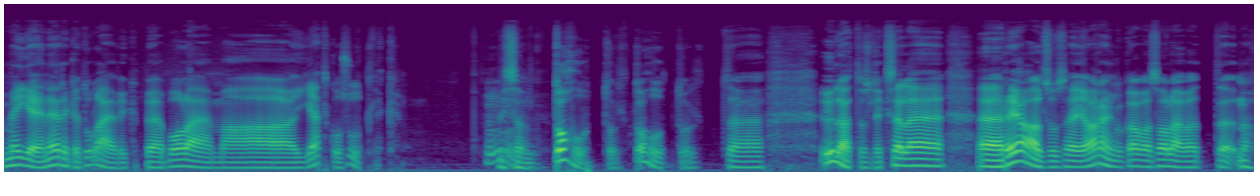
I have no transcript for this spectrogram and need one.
meie energia tulevik peab olema jätkusuutlik mis on hmm. tohutult, tohutult äh, üllatuslik. selle reaalsuse ja arengukavas olevat, noh,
